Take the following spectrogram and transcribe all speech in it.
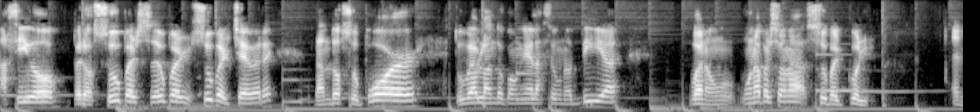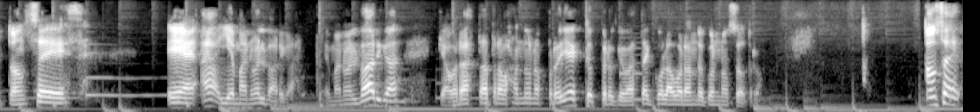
ha sido, pero súper, súper, súper chévere, dando support. Estuve hablando con él hace unos días. Bueno, una persona súper cool. Entonces, eh, ah, y Emanuel Vargas. Emanuel Vargas, que ahora está trabajando unos proyectos, pero que va a estar colaborando con nosotros. Entonces,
